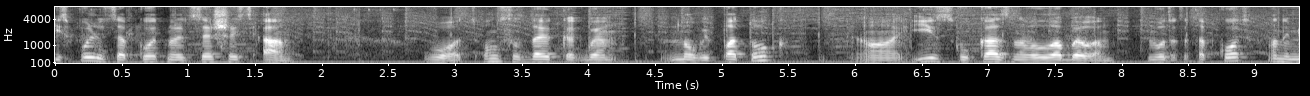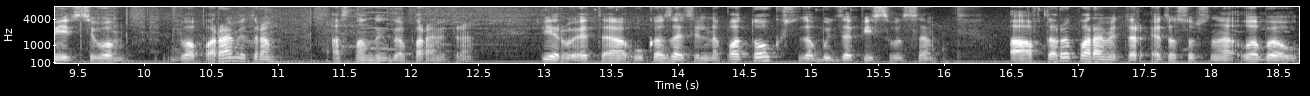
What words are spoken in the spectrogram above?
Используется обход 0c6a. Вот, он создает как бы новый поток uh, из указанного лабела. Вот этот обход, он имеет всего два параметра, основных два параметра. Первый это указатель на поток, сюда будет записываться. А второй параметр это, собственно, лабел,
